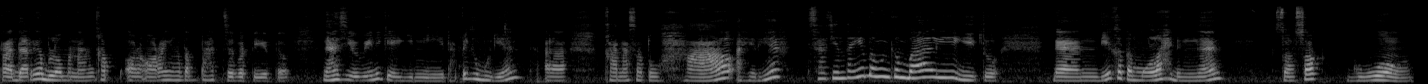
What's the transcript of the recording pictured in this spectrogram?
Radarnya belum menangkap orang-orang yang tepat seperti itu. Nah si Yobi ini kayak gini. Tapi kemudian uh, karena satu hal akhirnya sel cintanya bangun kembali gitu. Dan dia ketemulah dengan sosok Guwong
